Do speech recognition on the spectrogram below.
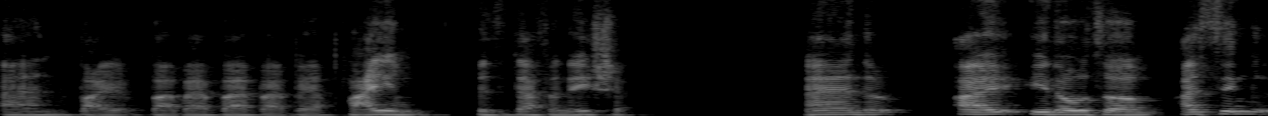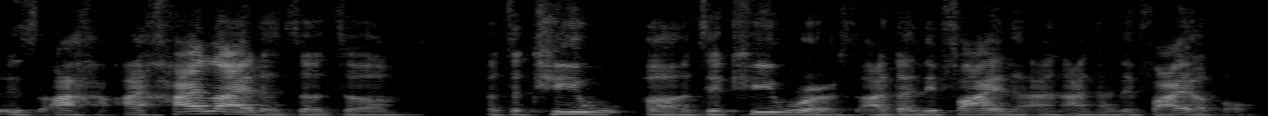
and by by by by by, by applying this definition, and I you know the I think is I I highlighted the the the key uh, the keywords identified and identifiable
